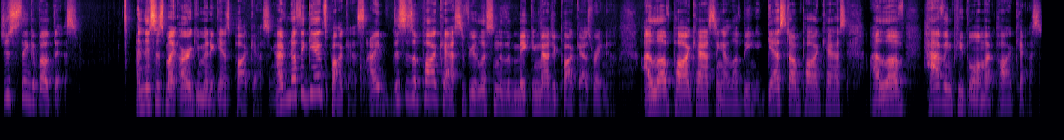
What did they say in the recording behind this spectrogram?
Just think about this. And this is my argument against podcasting. I have nothing against podcasts. I this is a podcast if you're listening to the Making Magic podcast right now. I love podcasting. I love being a guest on podcasts. I love having people on my podcast.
